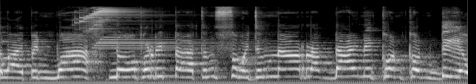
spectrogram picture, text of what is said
กลายเป็นว่าน้องภริตาทั้งสวยทั้งน่ารักได้ในคนคนเดียว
